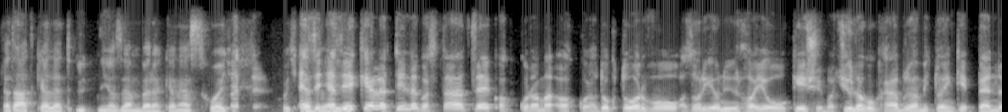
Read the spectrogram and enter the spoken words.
Tehát át kellett ütni az embereken ezt, hogy hogy ezért, ezért kellett tényleg a Star Trek, akkor a, akkor a Doktorvó, az Orion űrhajó, később a Csillagok háború, ami tulajdonképpen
